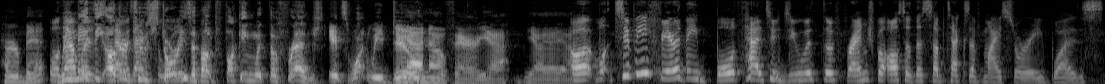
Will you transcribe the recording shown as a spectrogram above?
her bit. well, we made was, the other two actually- stories about fucking with the French. It's what we do. yeah, no, fair. Yeah, yeah, yeah, yeah. Uh, well, to be fair, they both had to do with the French, but also the subtext of my story was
